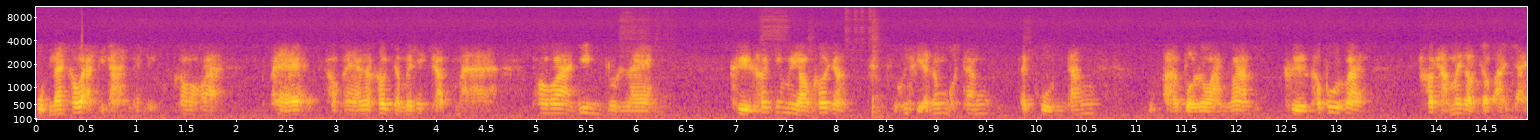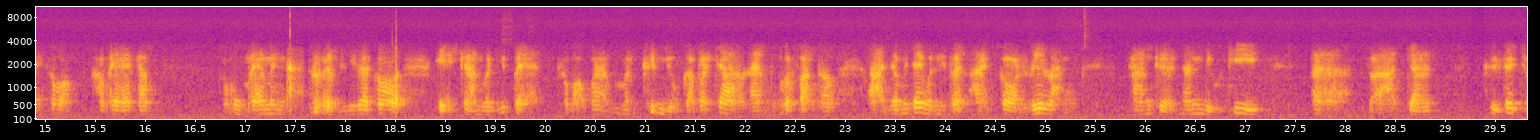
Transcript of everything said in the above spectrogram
กลุ่มนั้นเขาก็อธิษฐานกันอยู่เขาบอกว่า แพ้เขาแพ้แล้วเขาจะไม่ได้กลับมา เพราะว่ายิ่งรุนแรง คือเขายิ่งไม่ยอมเขาจะสูญเสียทั้งหมดทั้งตระกูลทั้งบริวารว่า คือเขาพูดว่าเขาทำให้เราสบายใจเขาบอกเขาแพ้ครับ เขาคงแพ้ไม่นานแบบนี้แล้วก็เหตุการณ์วันที่แปดเขาบอกว่ามันขึ้นอยู่กับพระเจ้านะผมก็ฟังเขาอาจจะไม่ใช่วันที่แปดอาจก่อนหรือหลังการเกิดนั้นอยู่ที่อาอาจจะคือถ้าโช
